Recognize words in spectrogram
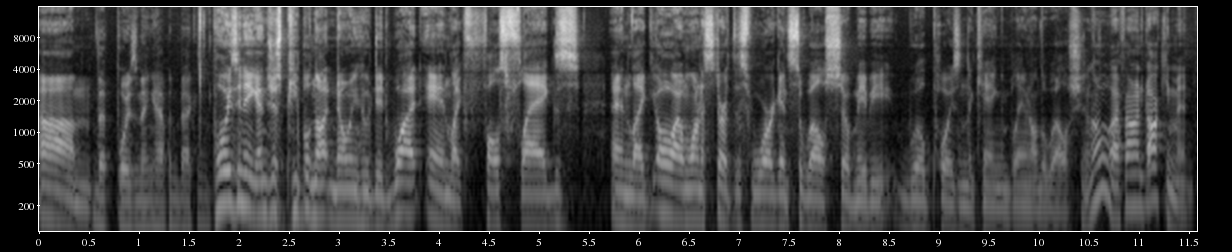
Um, that poisoning happened back in. poisoning and just people not knowing who did what and like false flags and like oh i want to start this war against the welsh so maybe we'll poison the king and blame it on the welsh. And oh i found a document.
